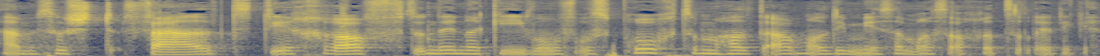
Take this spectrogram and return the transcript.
Ähm, sonst fehlt die Kraft und Energie, die es braucht, um halt auch mal die mühsamen Sachen zu erledigen.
